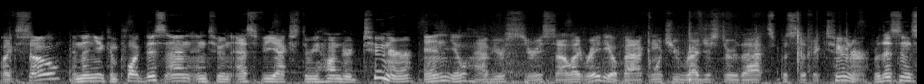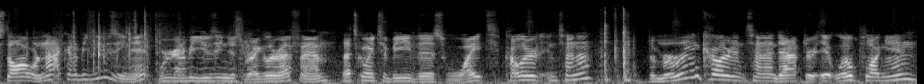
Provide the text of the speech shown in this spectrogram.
like so. And then you can plug this end into an SXV300 tuner and you'll have your Sirius satellite radio back once you register that specific tuner. For this install, we're not gonna be using it. We're gonna be using just regular FM. That's going to be this white colored antenna. The maroon colored antenna adapter, it will plug in,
